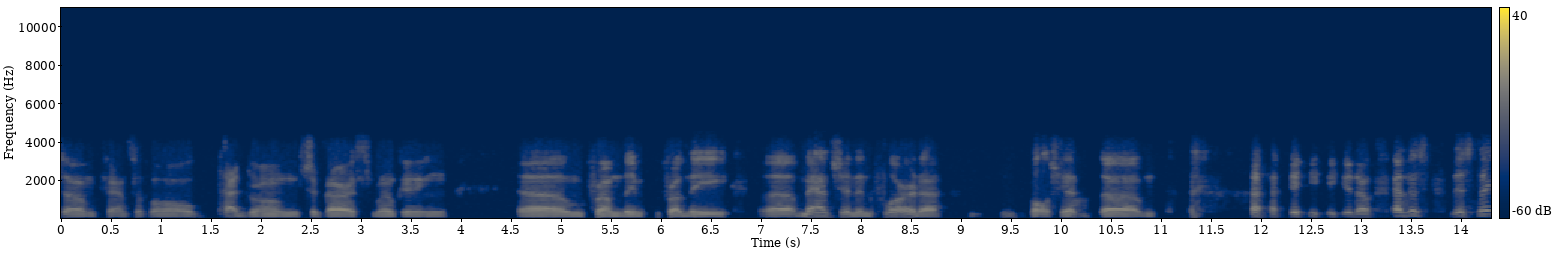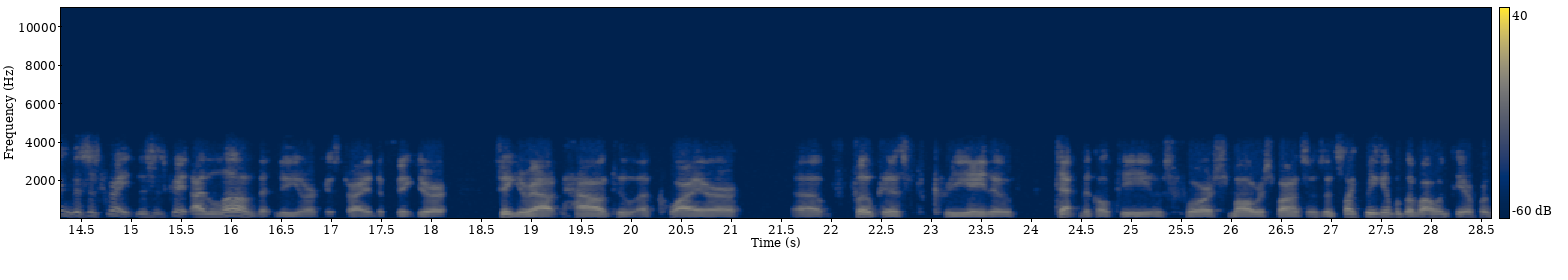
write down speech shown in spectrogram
some fanciful padron cigar smoking um, from the from the uh, mansion in Florida bullshit. Um, you know, and this this thing, this is great. This is great. I love that New York is trying to figure figure out how to acquire uh, focused, creative, technical teams for small responses. It's like being able to volunteer for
